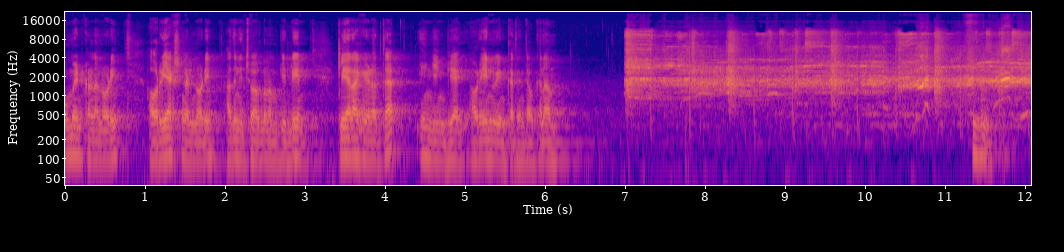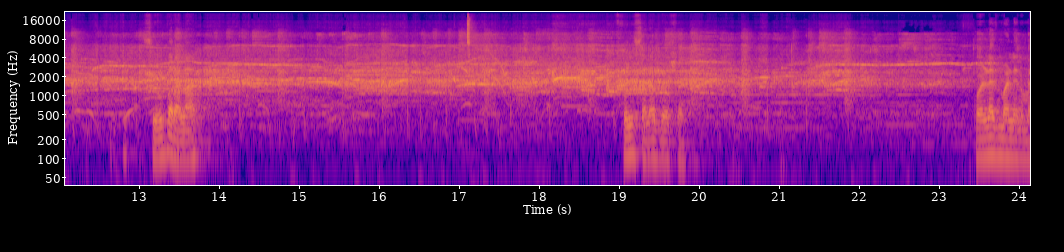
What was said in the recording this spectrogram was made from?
ಮೂಮೆಂಟ್ಗಳನ್ನ ನೋಡಿ, ಅವ್ರ ರಿಯಾಕ್ಷನ್ಗಳು ನೋಡಿ, ಅದು ನಿಜವಾಗ್ಲೂ ನಮ್ಗೆ ಇಲ್ಲಿ ಕ್ಲಿಯರಾಗಿ ಹೇಳುತ್ತೆ. ಹಿಂಗೆ ಹಿಂಗೆ ಅವ್ರು ಏನು ಏನು ಕತೆ ಅಂತ ಓಕೆನಾ? ಸೂಪರ್ ಅಲ್ಲ? ಫುಲ್ ಸೆಲೆಬ್ರೇಷನ್ ಒಳ್ಳೇದು ಮಾಡಲಿ ನಮ್ಮ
